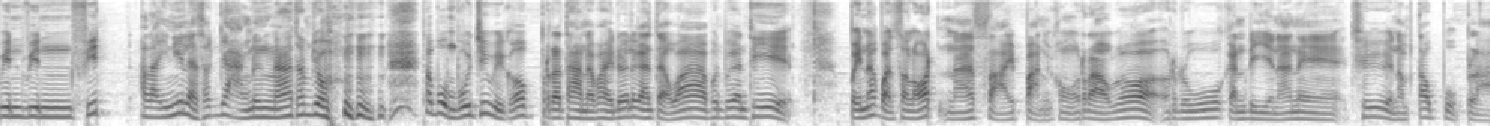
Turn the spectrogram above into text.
Win Win Fish อะไรนี่แหละสักอย่างหนึ่งนะท่านผู้ชม ถ้าผมพูดชื่อผิดก็ประทานอภัยด้วยแล้วกันแต่ว่าเพื่อนๆที่ เป็นนักปั่นสล็อตนะสายปั่นของเราก็รู้กันดีนะในชื่อน้ำเต้าปูปลา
